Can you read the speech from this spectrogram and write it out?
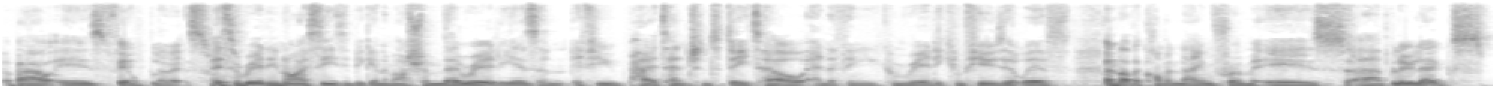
about is field blewits. It's a really nice easy beginner mushroom. There really isn't if you pay attention to detail anything you can really confuse it with. Another common name for them is uh, blue legs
